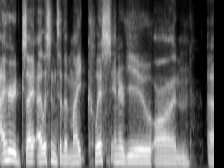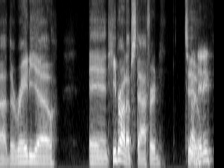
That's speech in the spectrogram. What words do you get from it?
I heard because I, I listened to the Mike Klis interview on uh, the radio, and he brought up Stafford too. Oh, did he?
